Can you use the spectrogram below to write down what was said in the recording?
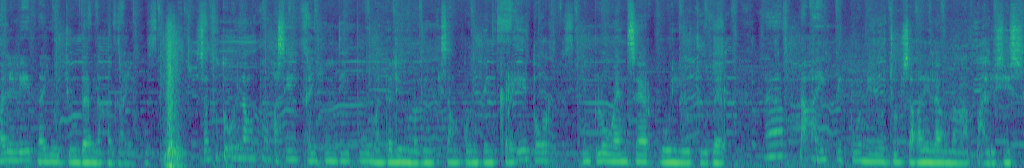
maliliit na YouTuber na kagaya ko. Sa totoo lang po kasi ay hindi po madaling maging isang content creator, influencer o YouTuber. Napakahigpit po ni YouTube sa kanilang mga policies.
